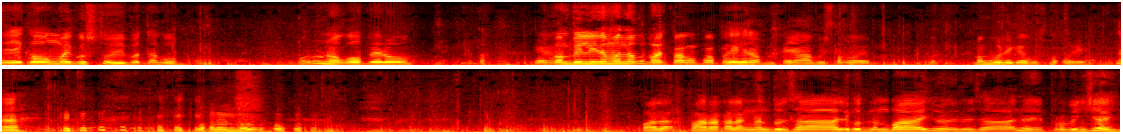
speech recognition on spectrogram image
Eh, ikaw ang may gusto eh, ba't ako? Marunong ako, pero Kaya, pambili naman ako, bakit pa akong papahirap? kaya nga gusto ko eh. Manghuli ka gusto ko eh. Na? Paano mo ko? Para, para ka lang nandun sa likod ng bahay nyo, dun sa ano eh, probinsya eh.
